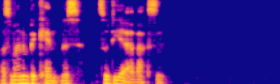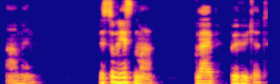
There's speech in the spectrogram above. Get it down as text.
aus meinem Bekenntnis zu dir erwachsen. Amen. Bis zum nächsten Mal. Bleib behütet.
